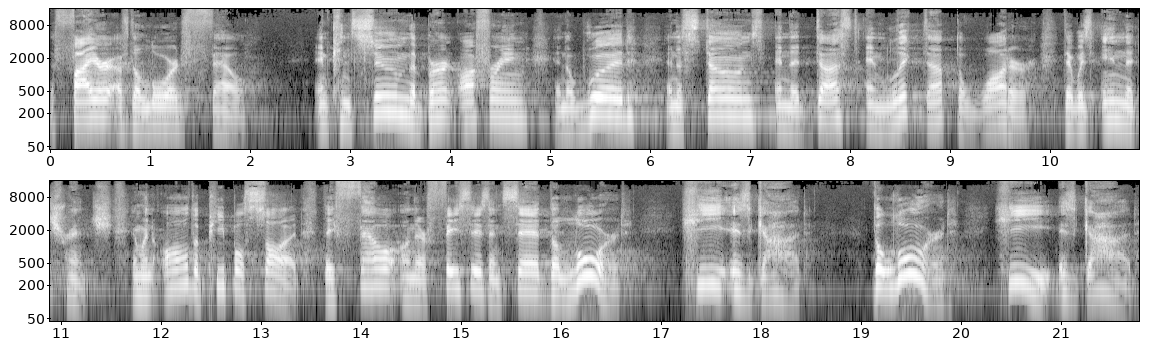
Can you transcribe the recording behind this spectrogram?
the fire of the Lord fell and consumed the burnt offering and the wood and the stones and the dust and licked up the water that was in the trench. And when all the people saw it, they fell on their faces and said, The Lord, He is God. The Lord, He is God.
